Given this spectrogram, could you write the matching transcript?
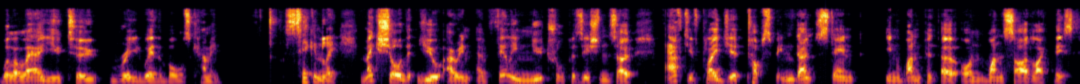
will allow you to read where the ball's coming. Secondly, make sure that you are in a fairly neutral position. So, after you've played your top spin, don't stand in one uh, on one side like this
